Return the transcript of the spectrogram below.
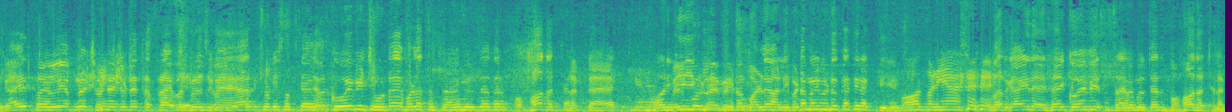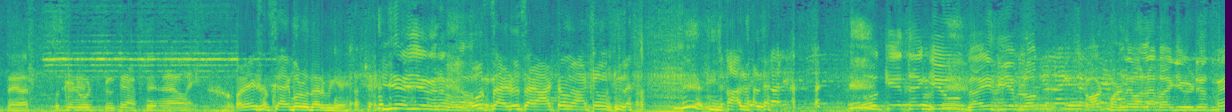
गाइस फाइनली अपने छोटे छोटे सब्सक्राइबर मिल चुके हैं यार जब कोई भी छोटा या बड़ा सब्सक्राइबर मिलता है तो बहुत अच्छा लगता है और ये वीडियो पढ़ने वाली बेटा मेरी वीडियो कैसी लगती है बहुत बढ़िया है बस गाइस ऐसा ही कोई भी सब्सक्राइबर मिलता है तो बहुत अच्छा लगता है यार उसके नोट मिलते हैं आपसे और एक सब्सक्राइबर उधर भी है ये ये मेरा उस साइड उस साइड ऑटो में ऑटो में ओके थैंक यू गाइस ये ब्लॉग शॉर्ट पढ़ने वाला है बाकी वीडियोस में।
